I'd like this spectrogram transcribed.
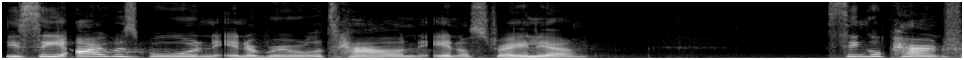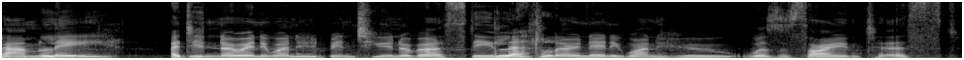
You see, I was born in a rural town in Australia, single parent family. I didn't know anyone who'd been to university, let alone anyone who was a scientist.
